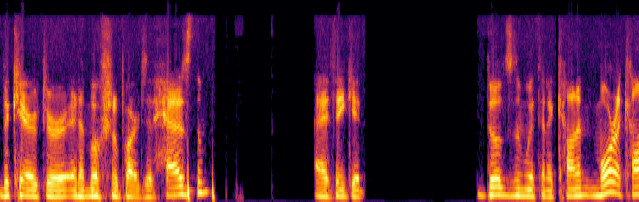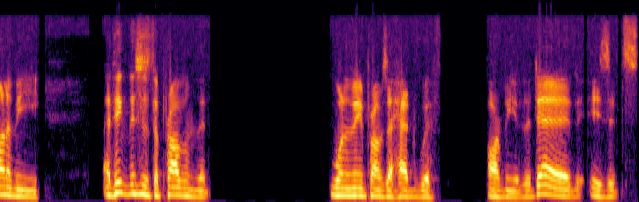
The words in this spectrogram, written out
the character and emotional parts. It has them. I think it builds them with an economy, more economy. I think this is the problem that one of the main problems I had with Army of the Dead is it's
